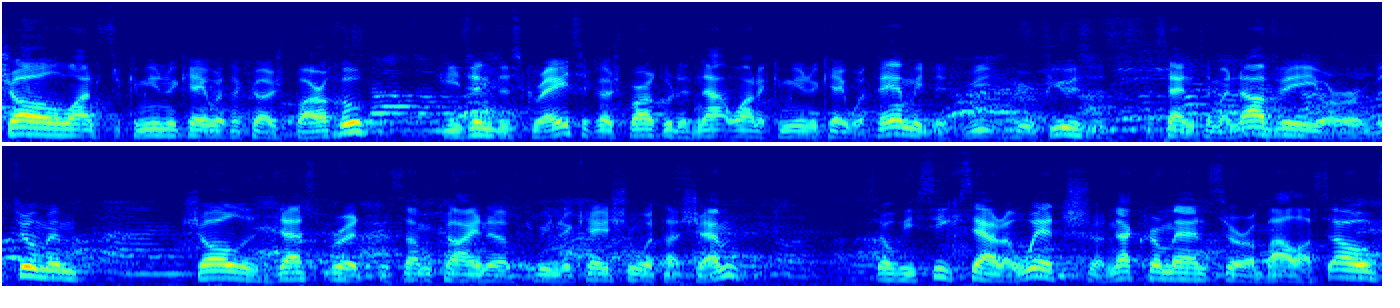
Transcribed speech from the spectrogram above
Shaul wants to communicate with Akash Baruch Hu. He's in disgrace. Akash Baruch Hu does not want to communicate with him. He, he refuses to send him a Navi or a Batumim. Shaul is desperate for some kind of communication with Hashem. So he seeks out a witch, a necromancer, a balasov,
